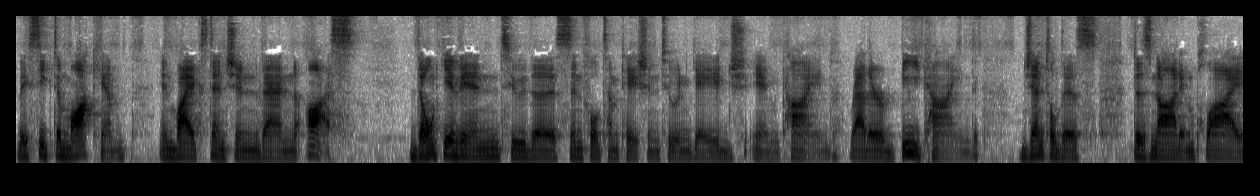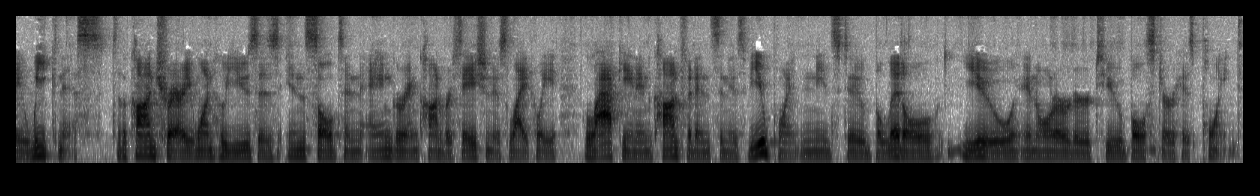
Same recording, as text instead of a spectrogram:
they seek to mock him, and by extension, then us. Don't give in to the sinful temptation to engage in kind. Rather, be kind. Gentleness does not imply weakness. To the contrary, one who uses insult and anger in conversation is likely lacking in confidence in his viewpoint and needs to belittle you in order to bolster his point.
